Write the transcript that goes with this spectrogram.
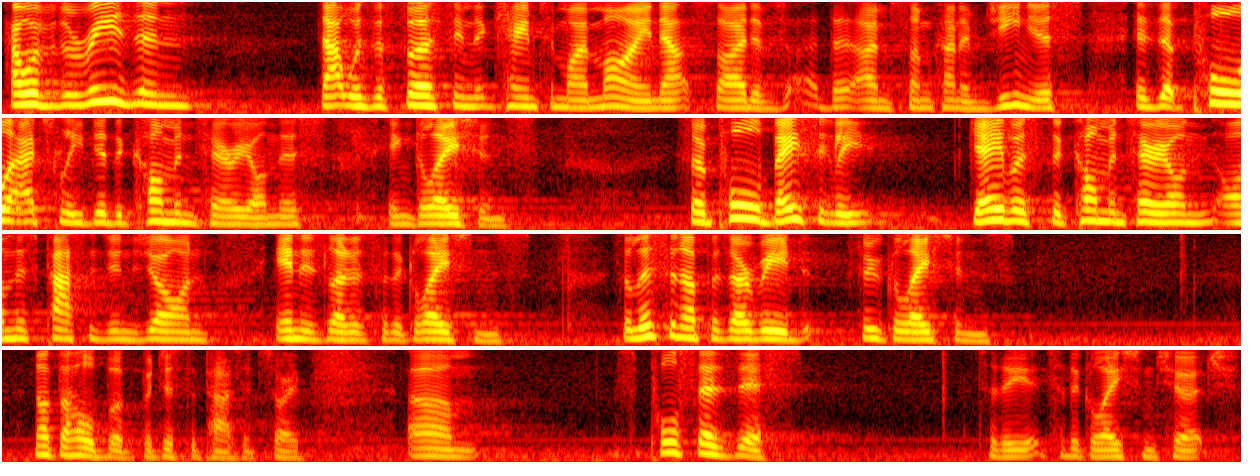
However, the reason that was the first thing that came to my mind outside of that I'm some kind of genius is that Paul actually did the commentary on this in Galatians. So, Paul basically gave us the commentary on, on this passage in John in his letter to the Galatians. So, listen up as I read through Galatians. Not the whole book, but just the passage, sorry. Um, so Paul says this to the, to the Galatian church.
